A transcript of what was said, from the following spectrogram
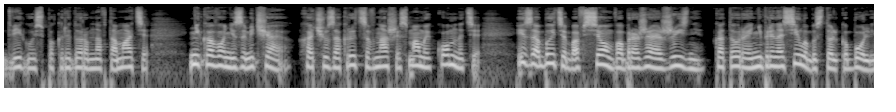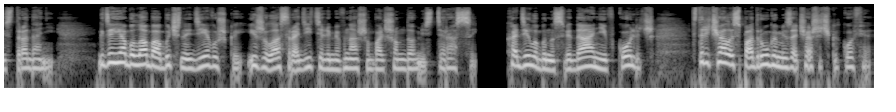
Двигаюсь по коридорам на автомате, никого не замечаю. Хочу закрыться в нашей с мамой комнате и забыть обо всем, воображая жизни, которая не приносила бы столько боли и страданий, где я была бы обычной девушкой и жила с родителями в нашем большом доме с террасой. Ходила бы на свидания, в колледж, встречалась с подругами за чашечкой кофе.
